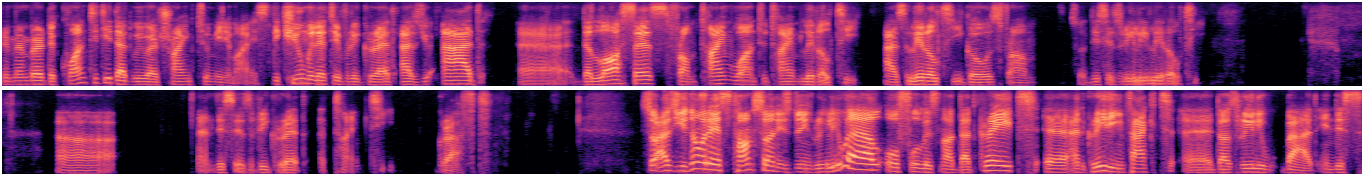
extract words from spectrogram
remember the quantity that we were trying to minimize, the cumulative regret as you add uh, the losses from time one to time little t, as little t goes from, so this is really little t. Uh, and this is regret at time t graphed. So as you notice, Thompson is doing really well. OFUL is not that great. Uh, and Greedy, in fact, uh, does really bad in this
